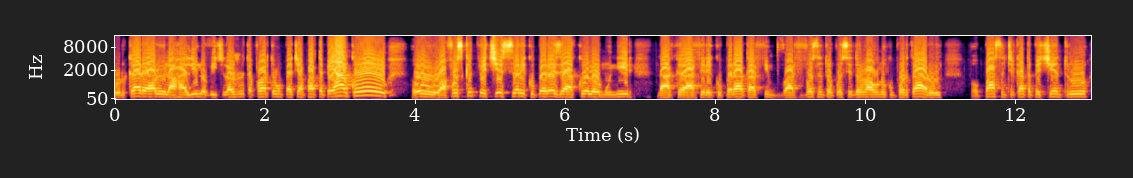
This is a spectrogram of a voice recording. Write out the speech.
urcarea lui la Halilovic, l ajută foarte mult pe acea parte pe Iancu, oh, a fost cât pe ce să recupereze acolo Munir, dacă ar fi recuperat ar fi, ar fi fost într-o poziție de la 1 cu portarul, o pasă încercată pe centru,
